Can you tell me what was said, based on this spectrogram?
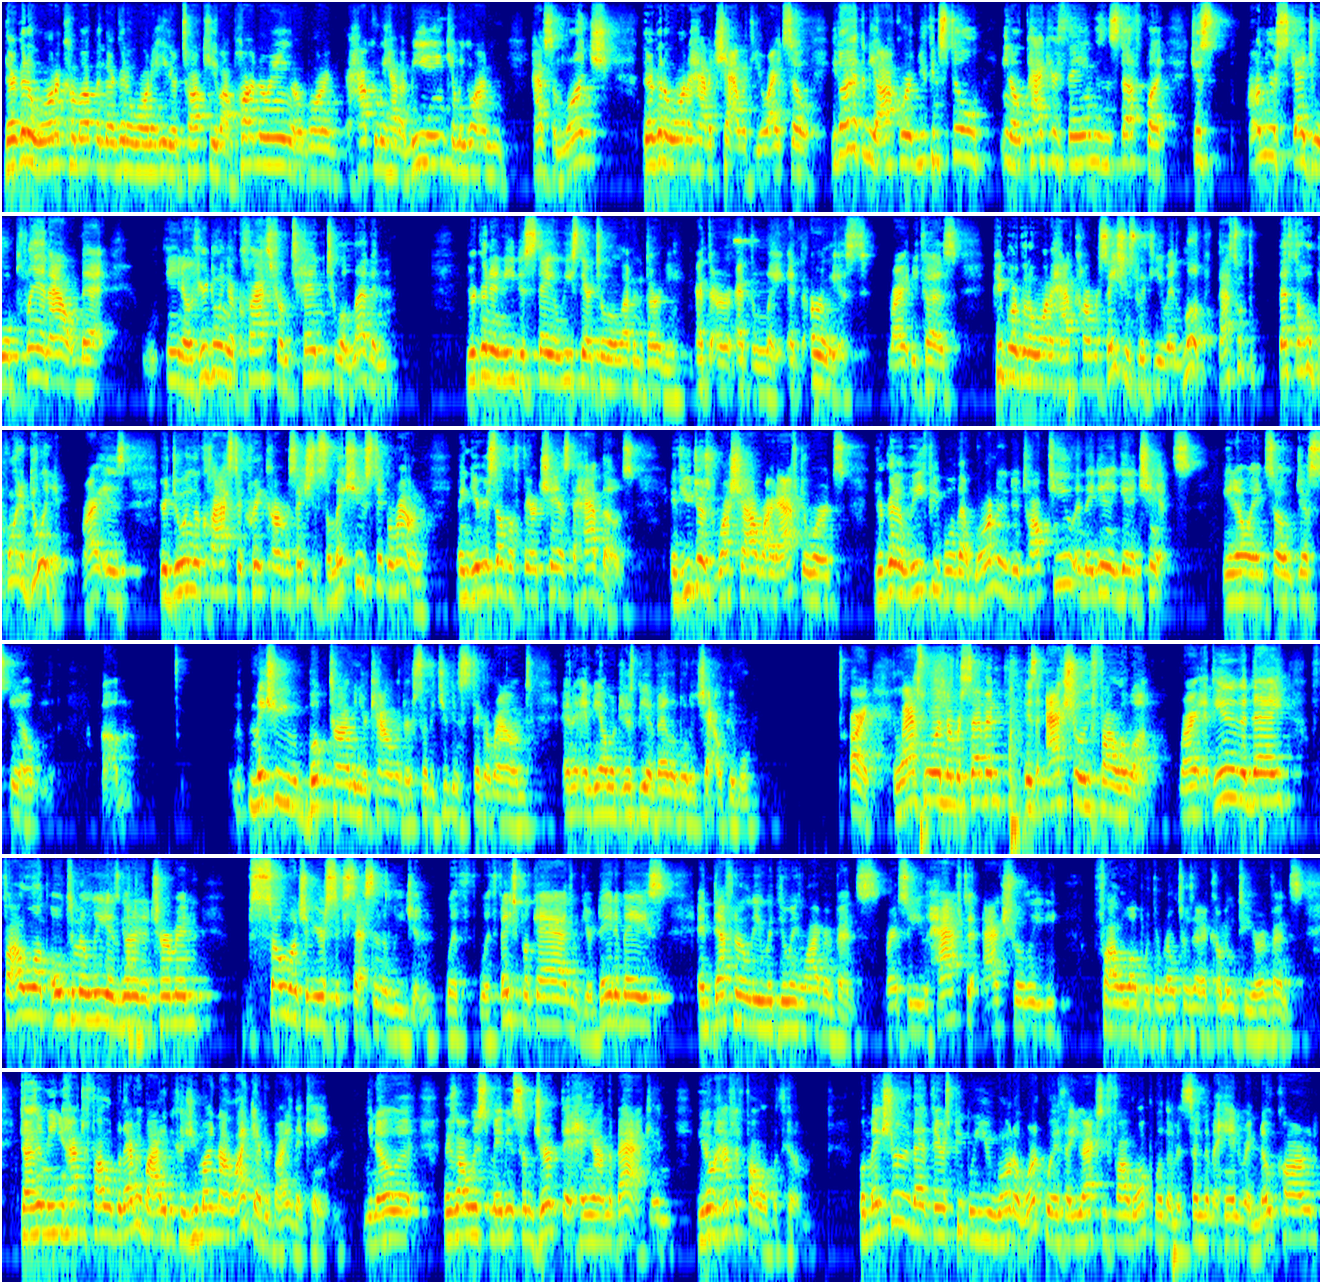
they're going to want to come up and they're want to either talk to you about partnering or want to, how can we have a meeting? Can we go out and have some lunch? They're going to want to have a chat with you, right? So you don't have to be awkward. You can still, you know, pack your things and stuff, but just on your schedule, plan out that, you know, if you're doing a class from 10 to 11, you're going to need to stay at least there till 11:30 at the at the late at the earliest, right? Because people are going to want to have conversations with you. And look, that's what the, that's the whole point of doing it, right? Is you're doing a class to create conversations. So make sure you stick around and give yourself a fair chance to have those. If you just rush out right afterwards, you're going to leave people that wanted to talk to you and they didn't get a chance, you know? And so just, you know, um, make sure you book time in your calendar so that you can stick around and, and be able to just be available to chat with people. All right, last one, number seven, is actually follow up, right? At the end of the day, follow up ultimately is going to determine so much of your success in the Legion with, with Facebook ads, with your database, and definitely with doing live events, right? So you have to actually follow up with the realtors that are coming to your events. Doesn't mean you have to follow up with everybody because you might not like everybody that came. You know, there's always maybe some jerk that hang out in the back and you don't have to follow up with him. But make sure that there's people you want to work with that you actually follow up with them and send them a handwritten note card.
